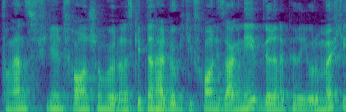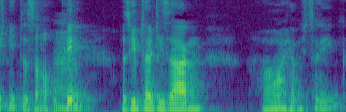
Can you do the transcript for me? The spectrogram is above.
von ganz vielen Frauen schon gehört. Und es gibt dann halt wirklich die Frauen, die sagen, nee, während der Periode möchte ich nicht, das ist dann auch okay. Mhm. Und es gibt halt die sagen, oh, ich habe nichts dagegen.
